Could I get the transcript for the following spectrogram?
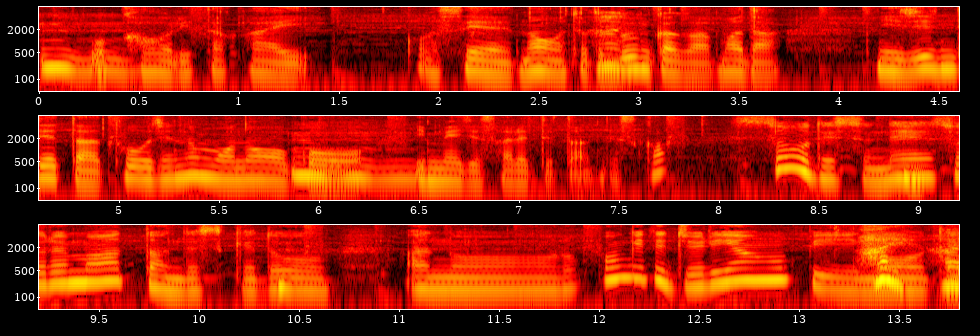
うんうこうん香り高いこう性のちょっと文化がまだにじんでた当時のものをこう、うんうんうん。イメージされてたんですか、そうですね、うん。それもあったんですけど、うん。あの六本木でジュリアン・オピーのはいはい。展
